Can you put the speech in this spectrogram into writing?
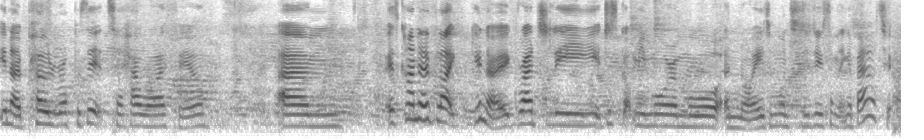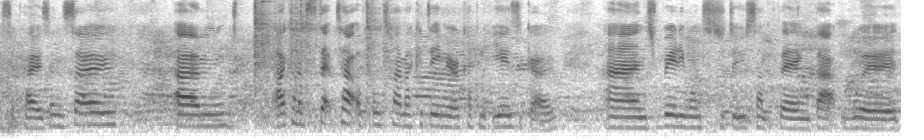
you know, polar opposite to how I feel. Um, it's kind of like, you know, gradually it just got me more and more annoyed and wanted to do something about it, I suppose. And so um, I kind of stepped out of full time academia a couple of years ago and really wanted to do something that would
